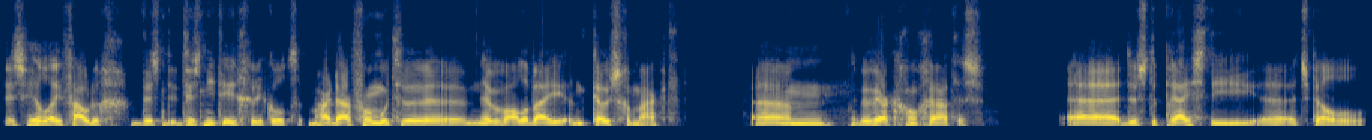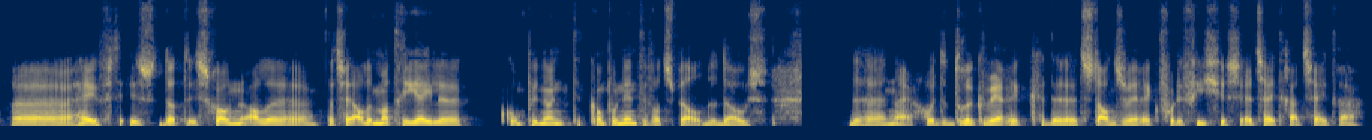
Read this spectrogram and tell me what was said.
Het is heel eenvoudig. Het is, het is niet ingewikkeld. Maar daarvoor moeten we, hebben we allebei een keus gemaakt. Um, we werken gewoon gratis. Uh, dus de prijs die uh, het spel heeft, is, dat, is gewoon alle, dat zijn alle materiële componenten van het spel. De doos, de, nou ja, goed, het drukwerk, de, het standswerk voor de fiches, et cetera, et cetera.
